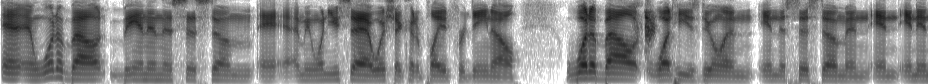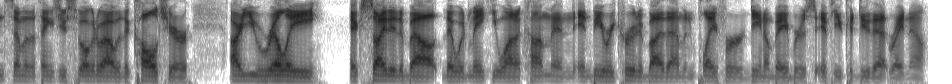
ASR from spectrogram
And, and what about being in this system? I mean, when you say I wish I could have played for Dino, what about what he's doing in the system and, and, and in some of the things you've spoken about with the culture? Are you really excited about that would make you want to come and, and be recruited by them and play for Dino Babers if you could do that right now?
